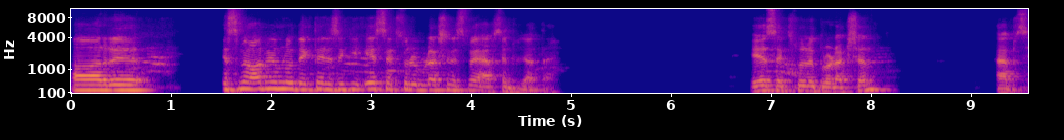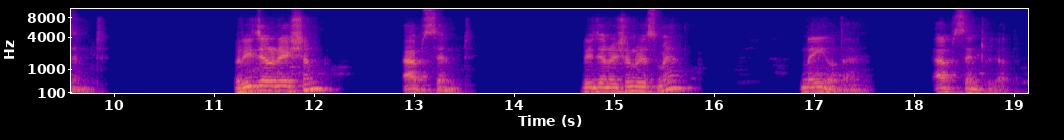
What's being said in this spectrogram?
और इसमें और भी हम लोग देखते हैं, जैसे कि ए सेक्सुअल रिप्रोडक्शन इसमें एबसेंट हो जाता है। Asexual reproduction absent regeneration absent regeneration इसमें नहीं होता है एबसेंट हो जाता है।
